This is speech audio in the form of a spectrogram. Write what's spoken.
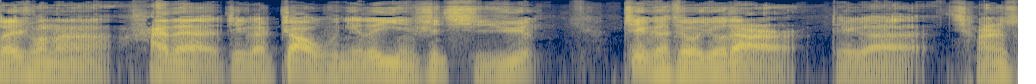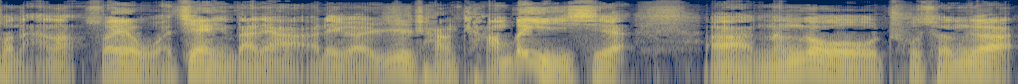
所以说呢，还得这个照顾你的饮食起居，这个就有点这个强人所难了。所以我建议大家这个日常常备一些，啊，能够储存个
